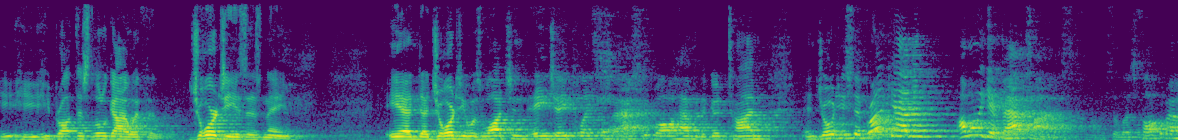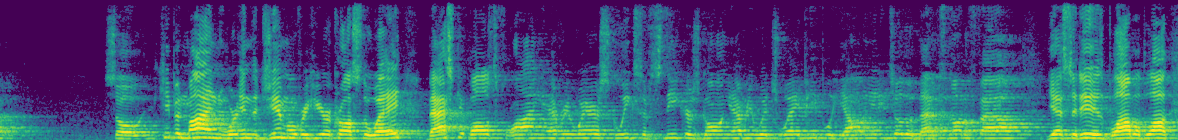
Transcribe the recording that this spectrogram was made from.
he, he, he brought this little guy with him. Georgie is his name. And uh, Georgie was watching AJ play some basketball, having a good time. And Georgie said, Brother Kevin, I want to get baptized. I said, Let's talk about it. So keep in mind, we're in the gym over here across the way. Basketballs flying everywhere, squeaks of sneakers going every which way, people yelling at each other, that's not a foul. Yes, it is, blah, blah, blah.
